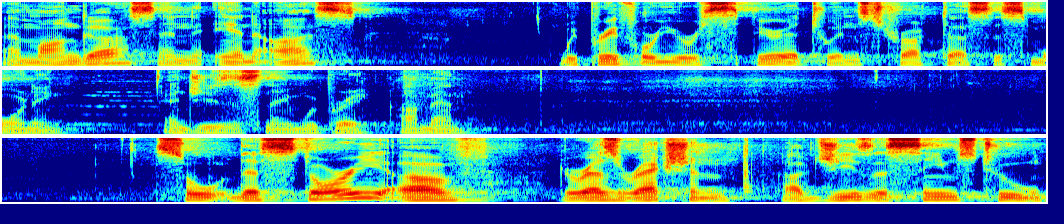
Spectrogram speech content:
among us and in us. We pray for your spirit to instruct us this morning. In Jesus' name we pray. Amen. So, the story of the resurrection of Jesus seems to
